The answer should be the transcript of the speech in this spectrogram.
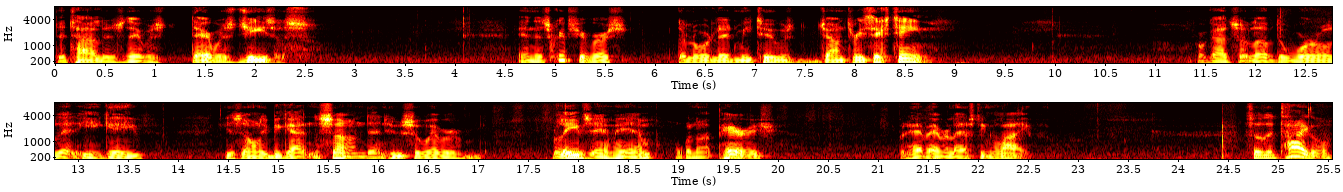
the title is "There Was There Was Jesus." And the scripture verse the Lord led me to was John three sixteen. For God so loved the world that He gave His only begotten Son, that whosoever believes in Him will not perish, but have everlasting life. So the title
